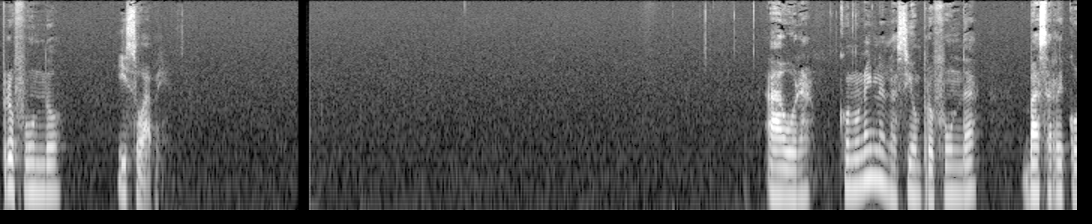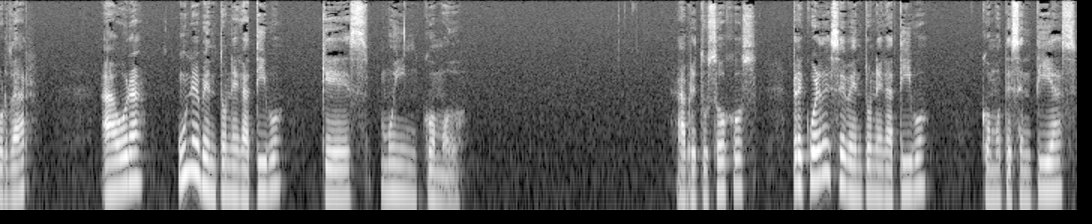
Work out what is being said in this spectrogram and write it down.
profundo y suave. Ahora, con una inhalación profunda, vas a recordar ahora un evento negativo que es muy incómodo. Abre tus ojos, recuerda ese evento negativo, cómo te sentías,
